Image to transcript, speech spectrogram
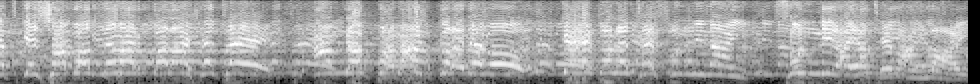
আজকে শপথ নেওয়ার পালা এসেছে। আমরা প্রমাণ করে দেব। কে বলেছে সুন্নি নাই? সুন্নিরাই আছে বাংলায়।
